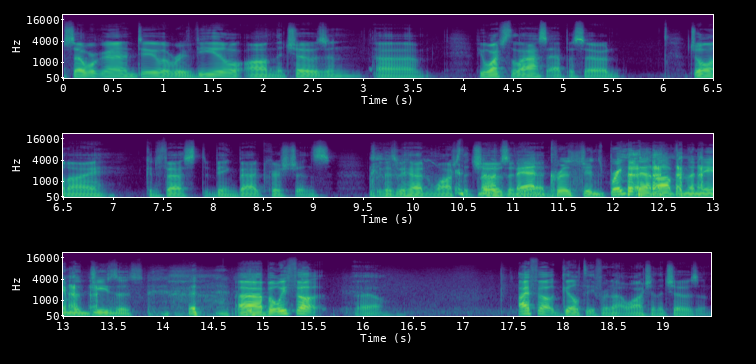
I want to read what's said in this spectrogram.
so we're gonna do a reveal on the chosen. Um, if you watched the last episode, Joel and I confessed to being bad Christians because we hadn't watched the chosen bad yet. Christians. Break that off in the name of Jesus. uh, but we felt well. I felt guilty for not watching The Chosen.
